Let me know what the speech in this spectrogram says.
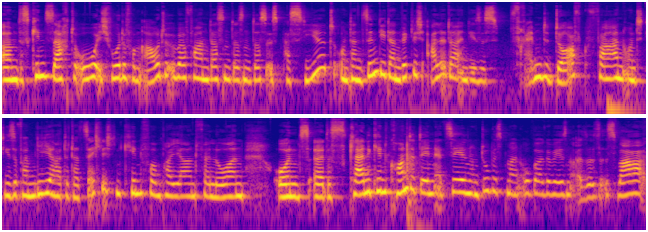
ähm, das Kind sagte, oh, ich wurde vom Auto überfahren, das und das und das ist passiert. Und dann sind die dann wirklich alle da in dieses fremde Dorf gefahren und diese Familie hatte tatsächlich ein Kind vor ein paar Jahren verloren. Und äh, das kleine Kind konnte denen erzählen und du bist mein Opa gewesen. Also es, es war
